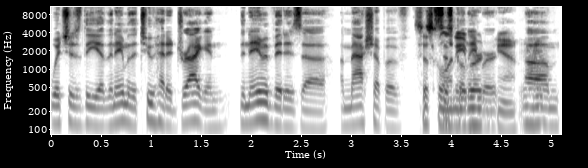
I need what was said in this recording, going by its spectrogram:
which is the uh, the name of the two headed dragon, the name of it is a, a mashup of Siskel and Ebert, yeah. Um,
